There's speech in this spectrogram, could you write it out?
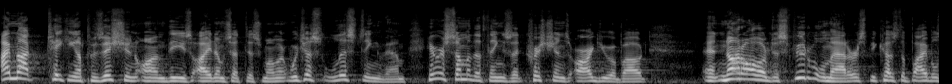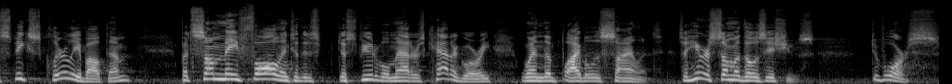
I'm not taking a position on these items at this moment. We're just listing them. Here are some of the things that Christians argue about. And not all are disputable matters because the Bible speaks clearly about them, but some may fall into the disputable matters category when the Bible is silent. So here are some of those issues divorce.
